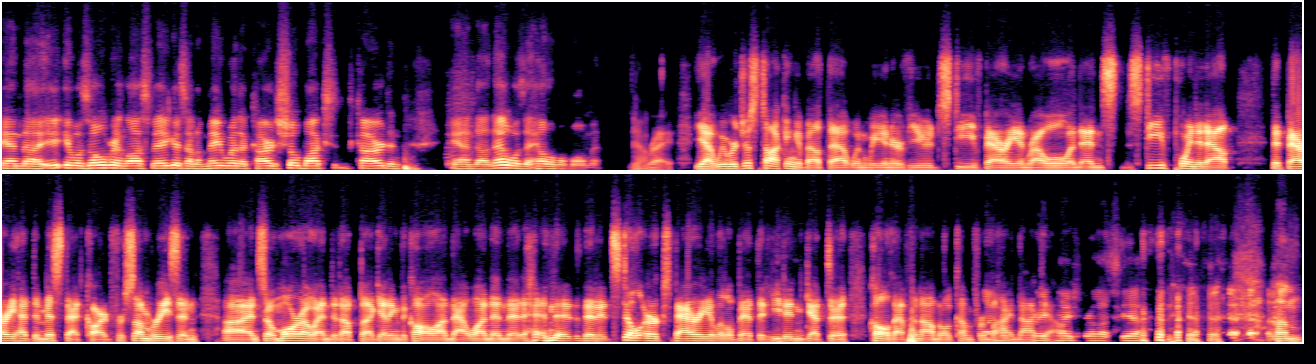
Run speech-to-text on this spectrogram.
and uh, it, it, was over in Las Vegas on a Mayweather card, ShoBox card, and and uh, that was a hell of a moment. Yeah. Right. Yeah, we were just talking about that when we interviewed Steve, Barry, and Raul, and and Steve pointed out that Barry had to miss that card for some reason, uh, and so Mauro ended up uh, getting the call on that one, and that and that, that it still irks Barry a little bit that he didn't get to call that phenomenal come from behind knockout. Night for us, yeah. um,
